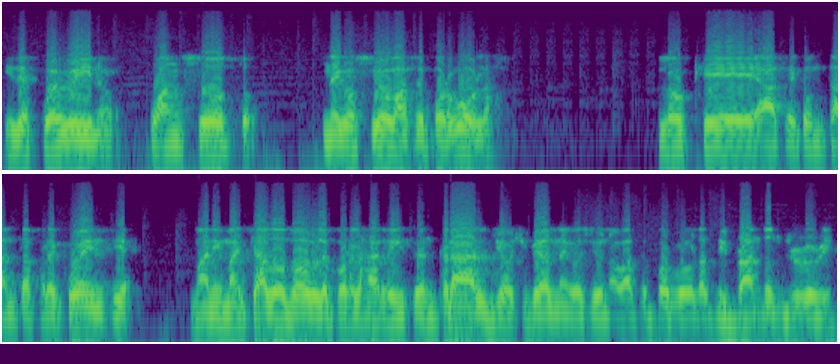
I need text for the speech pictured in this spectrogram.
y después vino Juan Soto, negoció base por bolas, lo que hace con tanta frecuencia. Manny Machado doble por el jardín central, Josh Bell negoció una base por bolas y Brandon Drury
